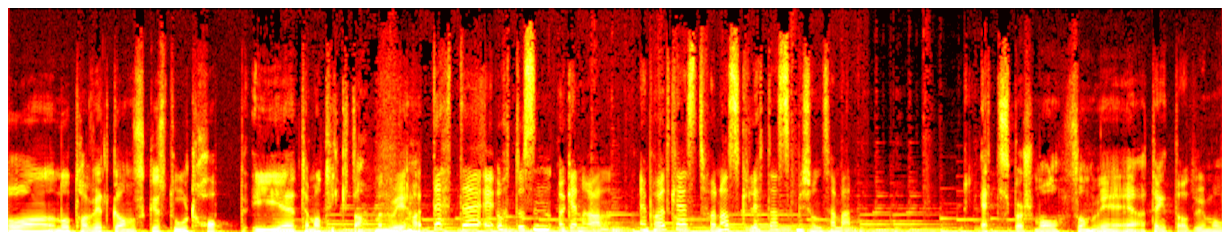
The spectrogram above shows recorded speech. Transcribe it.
Og nå tar vi et ganske stort hopp i eh, tematikk, da. Men vi har Dette er Ottosen og generalen, en podkast fra Norsk Luthersk Misjonssamband. ett spørsmål som vi tenkte at vi må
